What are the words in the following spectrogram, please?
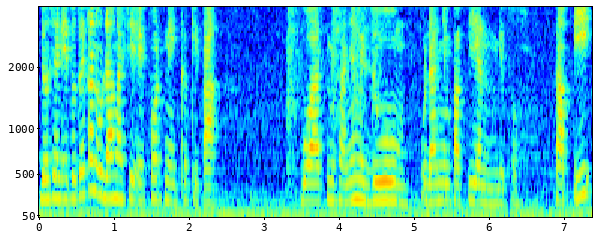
dosen itu tuh kan udah ngasih effort nih ke kita buat misalnya ngezoom, udah nyempatin gitu. Tapi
